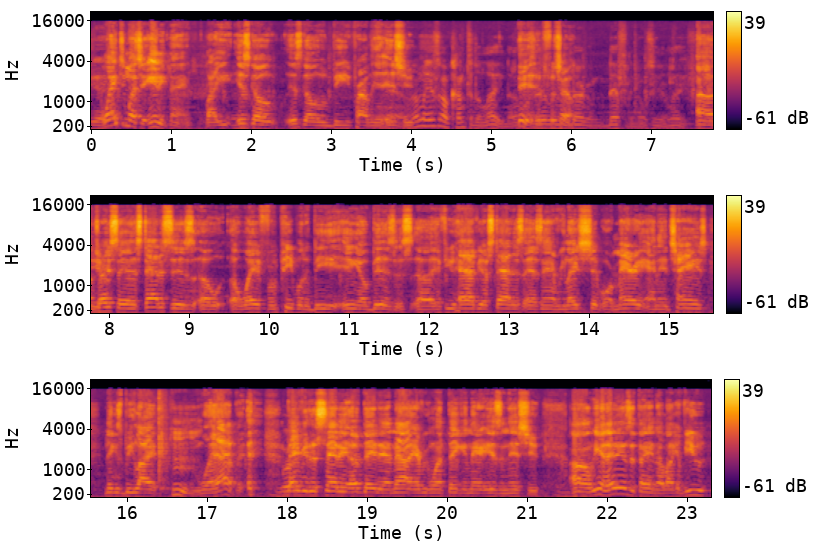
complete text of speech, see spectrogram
yeah. way too much of anything, like it's go it's gonna be probably an I issue. I mean, it's gonna come to the light, though. Yeah, for sure. dark, definitely gonna see the light. Uh, Dre says status is a, a way for people to be in your business. Uh, if you have your status as in relationship or married and it changed, niggas be like, hmm, what happened? Maybe the setting updated and now everyone thinking there is an issue. Um, yeah, that is a thing though. Like if you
